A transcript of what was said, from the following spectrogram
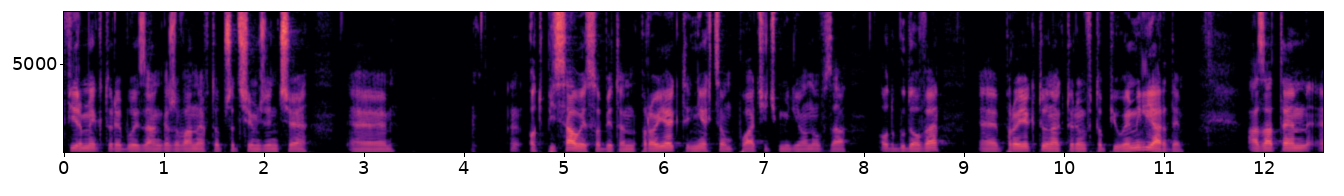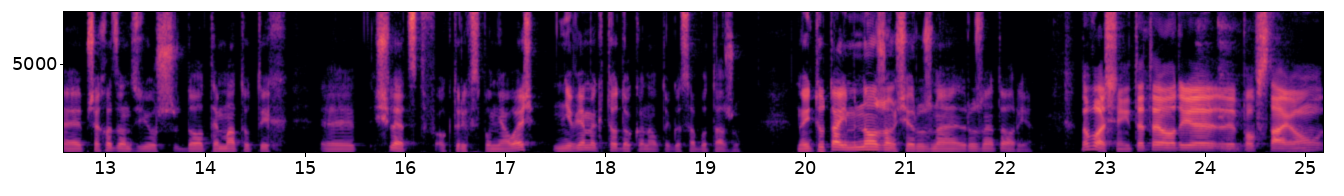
firmy, które były zaangażowane w to przedsięwzięcie, e, odpisały sobie ten projekt, nie chcą płacić milionów za odbudowę e, projektu, na którym wtopiły miliardy. A zatem e, przechodząc już do tematu tych śledztw, o których wspomniałeś, nie wiemy, kto dokonał tego sabotażu. No i tutaj mnożą się różne, różne teorie. No właśnie, i te teorie powstają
